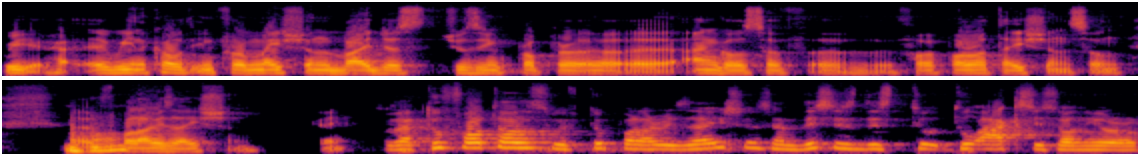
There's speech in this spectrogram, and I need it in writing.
we we encode information by just choosing proper uh, angles of uh, for, for rotations on uh, polarization. Okay. So there are two photons with two polarizations, and this is this two two axes on your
